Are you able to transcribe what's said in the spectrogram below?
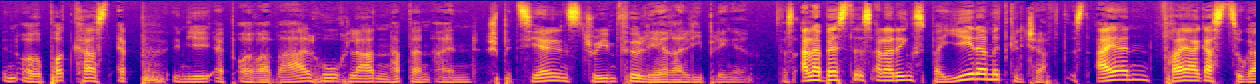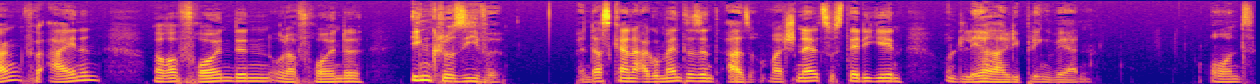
in eure Podcast-App, in die App eurer Wahl hochladen und habt dann einen speziellen Stream für Lehrerlieblinge. Das allerbeste ist allerdings, bei jeder Mitgliedschaft ist ein freier Gastzugang für einen eurer Freundinnen oder Freunde inklusive. Wenn das keine Argumente sind, also mal schnell zu Steady gehen und Lehrerliebling werden. Und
